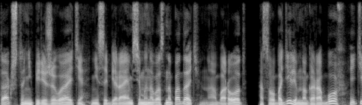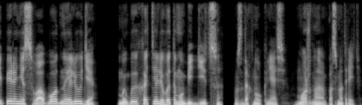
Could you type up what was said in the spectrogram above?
так что не переживайте, не собираемся мы на вас нападать. Наоборот, освободили много рабов, и теперь они свободные люди. Мы бы хотели в этом убедиться, вздохнул князь. Можно посмотреть?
